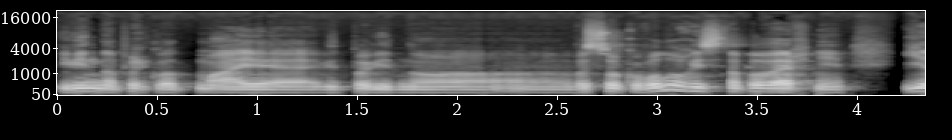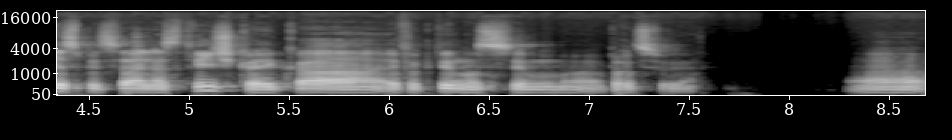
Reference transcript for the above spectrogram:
і він, наприклад, має відповідно е, високу вологість на поверхні, є спеціальна стрічка, яка ефективно з цим е, працює. Е,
